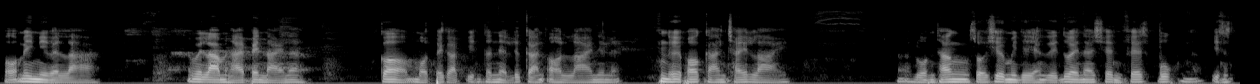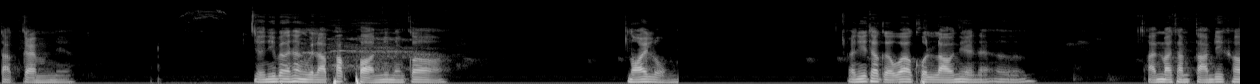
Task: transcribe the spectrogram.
เพราะไม่มีเวลา เวลามันหายไปไหนนะ ก็หมดไปกับอินเทอร์เน็ตหรือการออนไลน์นี่แหละโดยเฉพาะการใช้ไลน์รวมทั้งโซเชียลมีเดียอย่างอื่นด้วยนะ เช่น Facebook Instagram เนี่ยเดี๋ยวนี้แม้กระทั่งเวลาพักผ่อนนี่มันก็น้อยลง อันนี้ถ้าเกิดว่าคนเราเนี่ยนะเออ หันมาทำตามที่เขา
